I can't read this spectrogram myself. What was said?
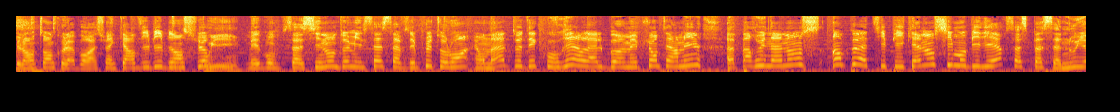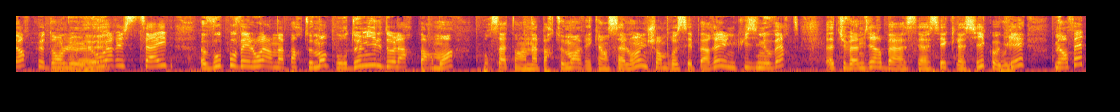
Tu l'entends, collaboration avec Cardi B, bien sûr. Oui. Mais bon, ça, sinon 2016, ça faisait plutôt loin et on a hâte de découvrir l'album. Et puis on termine euh, par une annonce un peu atypique. Annonce immobilière, ça se passe à New York, dans le Ouais. Lower East Side. Vous pouvez louer un appartement pour 2000 dollars par mois. Pour ça, t'as un appartement avec un salon, une chambre séparée, une cuisine ouverte. Euh, tu vas me dire, bah c'est assez classique, ok. Oui. Mais en fait,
